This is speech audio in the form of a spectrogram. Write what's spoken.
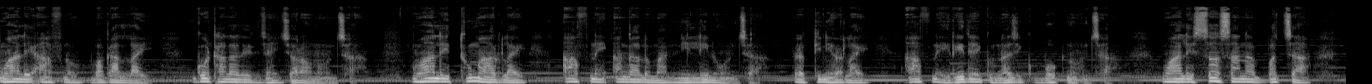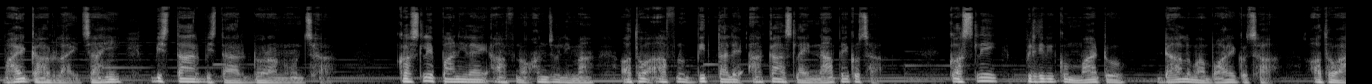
उहाँले आफ्नो बगाललाई गोठालाले झैँ चराउनुहुन्छ। उहाँले थुमाहरूलाई आफ्नै अँगालोमा निलिनुहुन्छ र तिनीहरूलाई आफ्नै हृदयको नजिक बोक्नुहुन्छ। उहाँले ससाना बच्चा भएकाहरूलाई चाहिँ बिस्तार बिस्तार डोराउनुहुन्छ। कसले पानीलाई आफ्नो अञ्जुलीमा अथवा आफ्नो बित्ताले आकाशलाई नापेको छ? कसले पृथ्वीको माटो डालोमा भरेको छ अथवा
